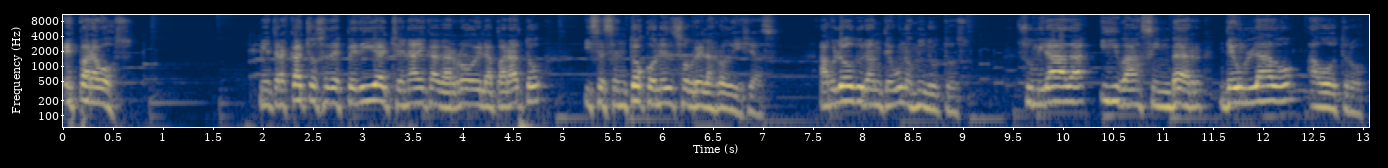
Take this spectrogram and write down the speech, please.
Es para vos. Mientras Cacho se despedía, Chenaik agarró el aparato y se sentó con él sobre las rodillas. Habló durante unos minutos. Su mirada iba, sin ver, de un lado a otro.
